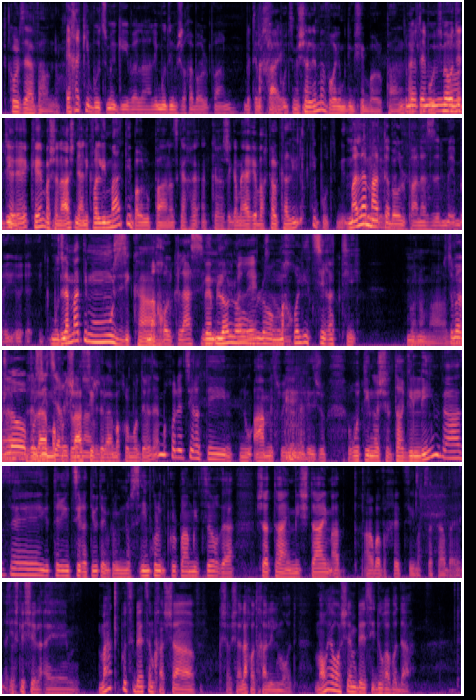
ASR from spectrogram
את כל זה עברנו. איך הקיבוץ מגיב על הלימודים שלך באולפן, בתל חי? הקיבוץ משלם עבור הלימודים שלי באולפן. זאת אומרת, הם מעודדים. מאוד. כן, בשנה השנייה אני כבר לימדתי באולפן, אז ככה ככה שגם היה רווח כלכלי לקיבוץ. מה למדת באולפן? אז אה, אה, אה, מוזיקה, למדתי מוזיקה. מחול קלאסי, ולא, לא, בלט, לא, או- מחול יצירתי. בוא נאמר. זאת אומרת, היה- לא זה פוזיציה היה ראשונה קלאסי וזה לא היה מחול מודרני, זה היה מחול יצירתי, עם תנועה מסוימת, איזושהי רוטינה של תרגילים, ואז אה, יותר יצירתיות, היו מקבלים נושאים כל, כל פעם ליצור, זה היה שעתיים, משתיים עד ארבע וחצי, עם הפסקה באמצע. יש לי שאלה, אה, מה הקיבוץ בעצם חשב כשהוא שלח אותך ללמוד? מה הוא היה רושם בסידור עבודה?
